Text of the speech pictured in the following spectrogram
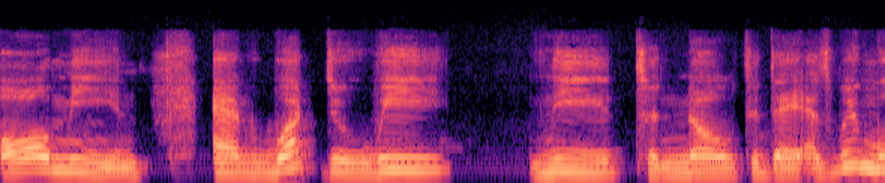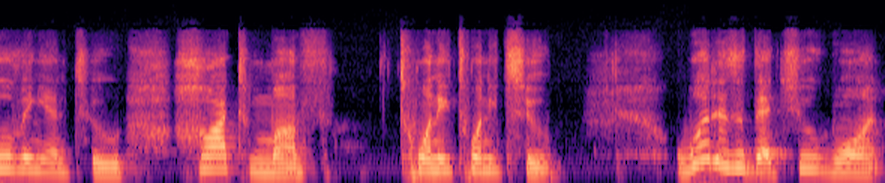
all mean and what do we need to know today as we're moving into Heart Month 2022? What is it that you want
